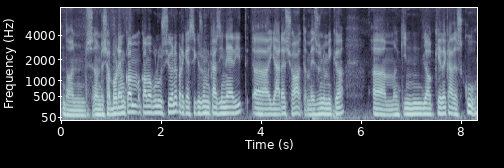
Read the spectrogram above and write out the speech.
doncs, doncs això, veurem com, com evoluciona perquè sí que és un cas inèdit eh, i ara això també és una mica um, en quin lloc queda cadascú uh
